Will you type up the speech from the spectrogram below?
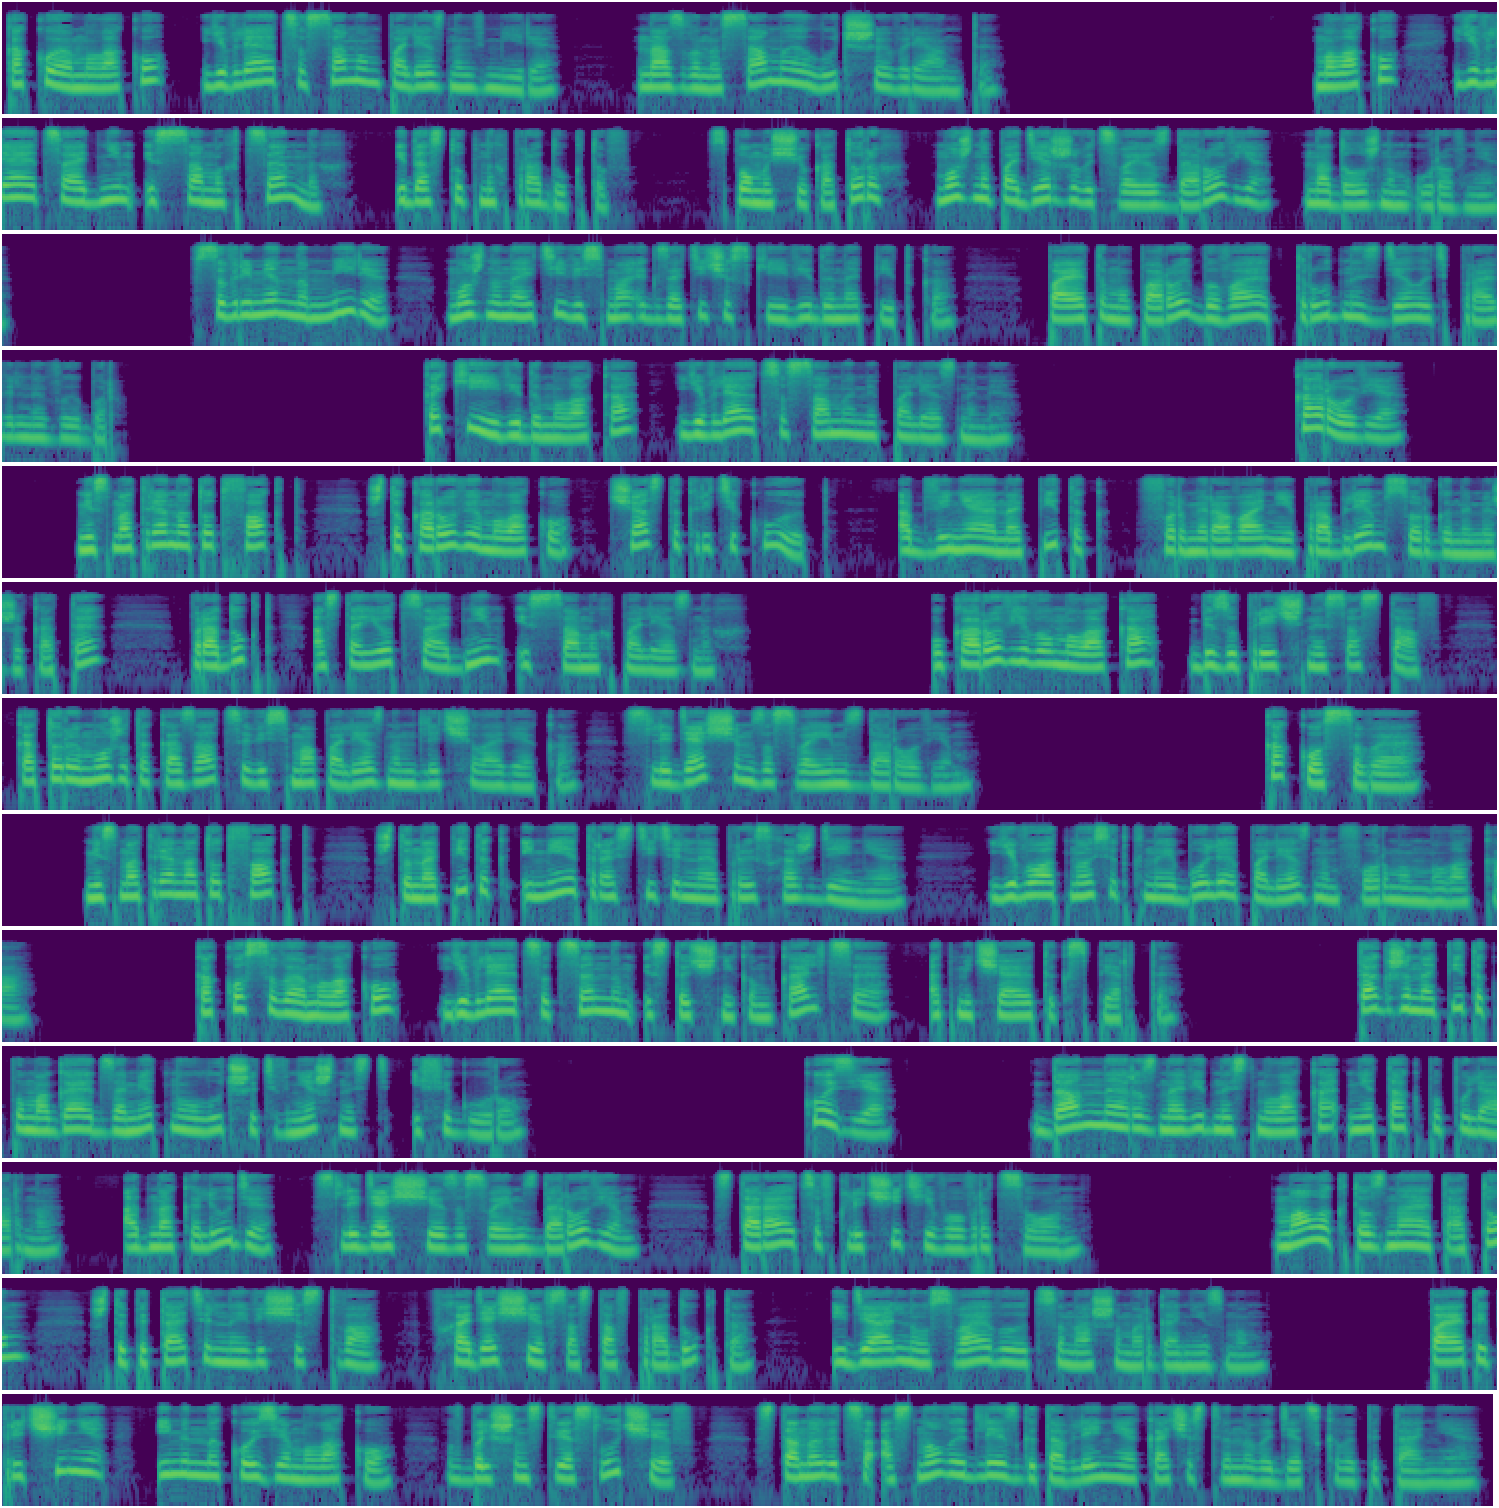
Какое молоко является самым полезным в мире? Названы самые лучшие варианты. Молоко является одним из самых ценных и доступных продуктов, с помощью которых можно поддерживать свое здоровье на должном уровне. В современном мире можно найти весьма экзотические виды напитка, поэтому порой бывает трудно сделать правильный выбор. Какие виды молока являются самыми полезными? Коровье. Несмотря на тот факт, что коровье молоко часто критикуют, обвиняя напиток в формировании проблем с органами ЖКТ, продукт остается одним из самых полезных. У коровьего молока безупречный состав, который может оказаться весьма полезным для человека, следящим за своим здоровьем. Кокосовое. Несмотря на тот факт, что напиток имеет растительное происхождение, его относят к наиболее полезным формам молока. Кокосовое молоко является ценным источником кальция, отмечают эксперты. Также напиток помогает заметно улучшить внешность и фигуру. Козья. Данная разновидность молока не так популярна, однако люди, следящие за своим здоровьем, стараются включить его в рацион. Мало кто знает о том, что питательные вещества, входящие в состав продукта, идеально усваиваются нашим организмом. По этой причине именно козье молоко в большинстве случаев становится основой для изготовления качественного детского питания.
